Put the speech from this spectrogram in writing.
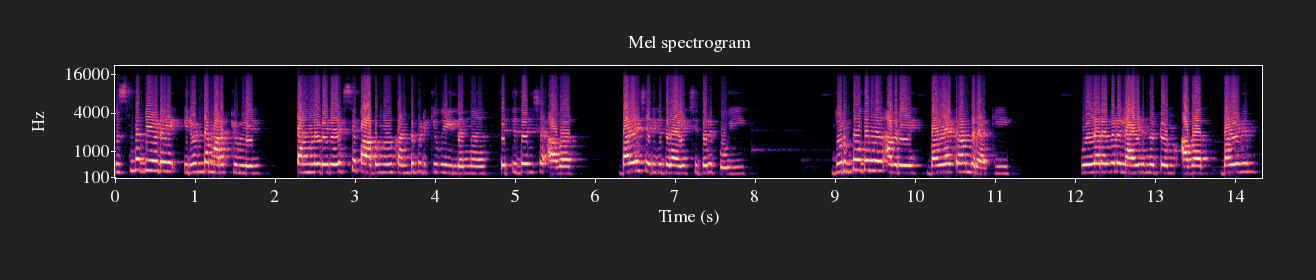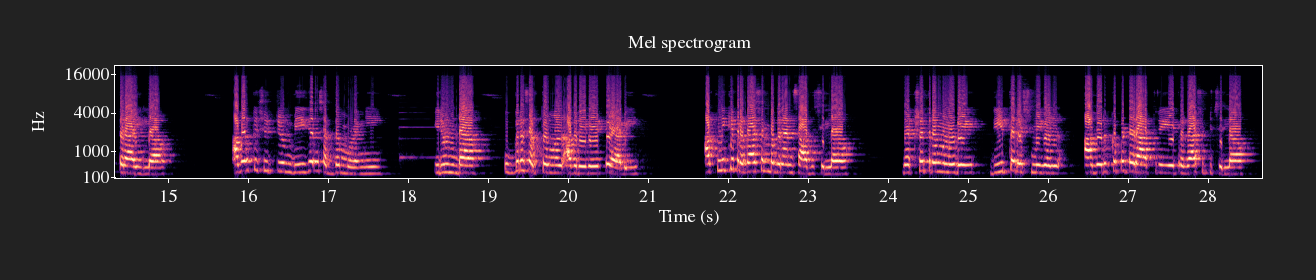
വിസ്മൃതിയുടെ ഇരുണ്ട മറയ്ക്കുള്ളിൽ തങ്ങളുടെ രഹസ്യപാപങ്ങൾ കണ്ടുപിടിക്കുകയില്ലെന്ന് തെറ്റിദ്ധരിച്ച അവർ ഭയചരിതരായി ചിതറിപ്പോയി. ദുർബോധങ്ങൾ അവരെ ഭയാക്രാന്തരാക്കി. ഉള്ളറകളിലായിരുന്നിട്ടും അവർ ഭയവിമുക്തരായില്ല. അവർക്ക് ചുറ്റും ഭീകര ശബ്ദം മുഴങ്ങി. ഇരുണ്ട ഉഗ്രസത്വങ്ങൾ അവരെ വേട്ടയാടി. അഗ്നിക്ക് പ്രകാശം പകരാൻ സാധിച്ചില്ല. നക്ഷത്രങ്ങളുടെ ദീപ്തരശ്മികൾ ആ വെറുക്കപ്പെട്ട രാത്രിയെ പ്രകാശിപ്പിച്ചില്ല.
